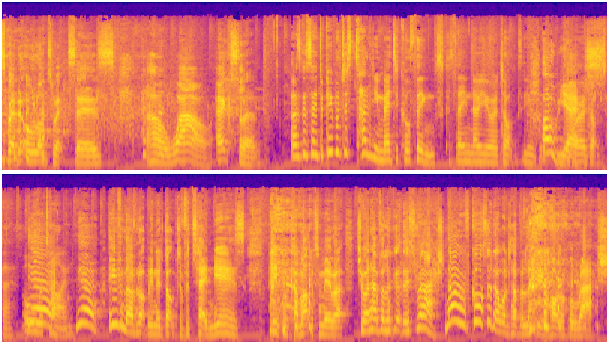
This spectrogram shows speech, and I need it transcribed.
Spend it all on Twixes. Oh, wow. Excellent. I was going to say, do people just tell you medical things because they know you're a doctor? You, Oh, you yes. were a doctor all Yeah, the time. Yeah. Even though I've not been a doctor for 10 years, people come up to me about, do you want to have a look at this rash? No, of course I don't want to have a look at your horrible rash.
